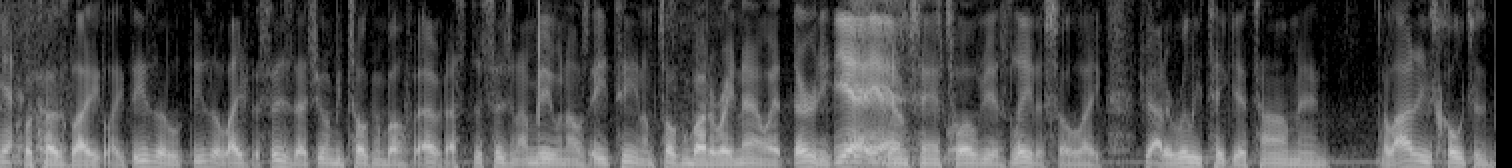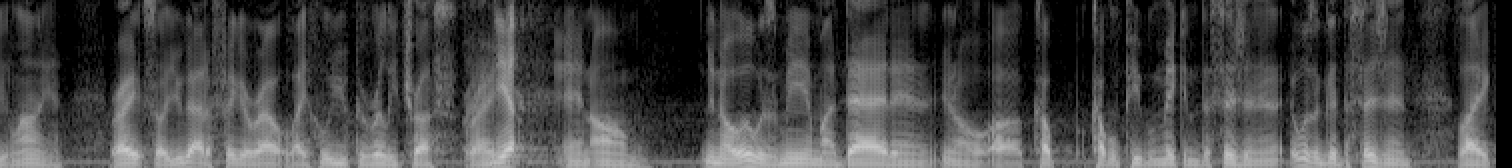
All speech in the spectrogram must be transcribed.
Yeah. Because like like these are these are life decisions that you're gonna be talking about forever. That's the decision I made when I was 18. I'm talking about it right now at 30. Yeah, yeah. You know what I'm saying? 12 years later. So like you gotta really take your time and a lot of these coaches be lying, right? So you gotta figure out like who you could really trust, right? Yep. And um, you know, it was me and my dad and you know a couple couple people making the decision, and it was a good decision. Like,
